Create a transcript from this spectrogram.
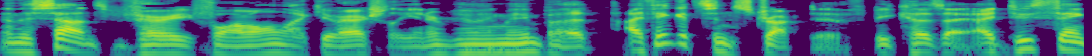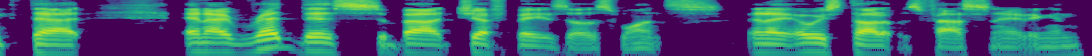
And this sounds very formal, like you're actually interviewing me, but I think it's instructive because I, I do think that and I read this about Jeff Bezos once, and I always thought it was fascinating. And,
